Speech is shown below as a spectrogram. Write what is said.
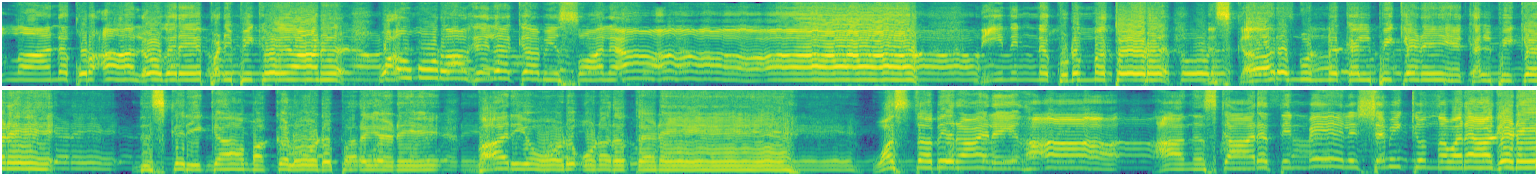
അള്ളാന്റെ ഖുർആൻ ലോകരെ പഠിപ്പിക്കുകയാണ്. നീ നിന്റെ കുടുംബത്തോട് നിസ്കാരം കൊണ്ട് കൽപ്പിക്കണേ കൽപ്പിക്കണേ. നിസ്കരിക്കാ മക്കളോട് പറയണേ ഭാര്യയോട് ഉണർത്തണേ. ആ നിസ്കാരത്തിന്മേൽ ക്ഷമിക്കുന്നവനാകണേ.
